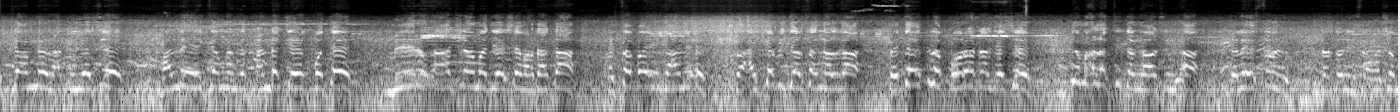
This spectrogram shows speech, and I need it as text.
ఎగ్జామ్ని రద్దు చేసి మళ్ళీ ఎగ్జామ్ కనుక కండక్ట్ చేయకపోతే మీరు రాజీనామా చేసేవారి దాకా ఎస్ఎఫ్ఐ కానీ ఐక్య విద్యా సంఘాలుగా పెద్ద ఎత్తున పోరాటాలు చేసే ఉద్యమాలకు సిద్ధం కావాల్సిందిగా తెలియజేస్తూ ఇంతటితో ఈ సమావేశం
